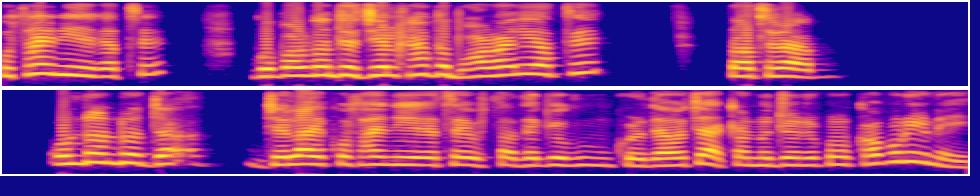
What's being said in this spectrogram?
কোথায় নিয়ে গেছে? গোপালগঞ্জের জেলখানা তো ভরাই আছে, তাছাড়া অন্যান্য জেলায় কোথায় নিয়ে গেছে তাদেরকে গুম করে দেওয়া হয়েছে, একান্ন জনের কোনো খবরই নেই।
